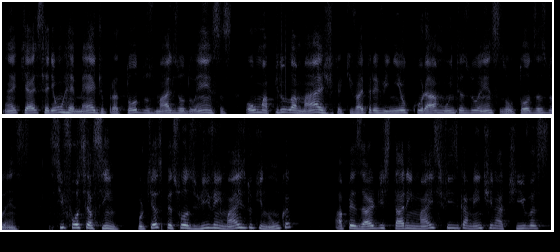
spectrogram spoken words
né, que é, seria um remédio para todos os males ou doenças, ou uma pílula mágica que vai prevenir ou curar muitas doenças, ou todas as doenças. Se fosse assim, por que as pessoas vivem mais do que nunca, apesar de estarem mais fisicamente inativas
